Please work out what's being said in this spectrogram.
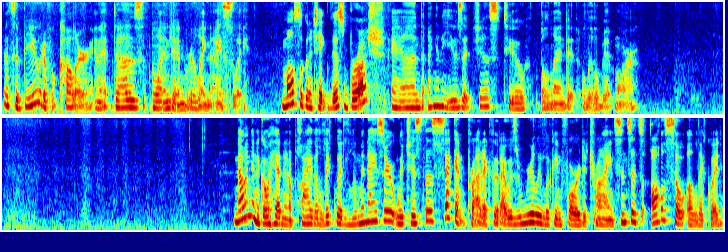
That's a beautiful color and it does blend in really nicely. I'm also going to take this brush and I'm going to use it just to blend it a little bit more. Now I'm going to go ahead and apply the liquid luminizer, which is the second product that I was really looking forward to trying since it's also a liquid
